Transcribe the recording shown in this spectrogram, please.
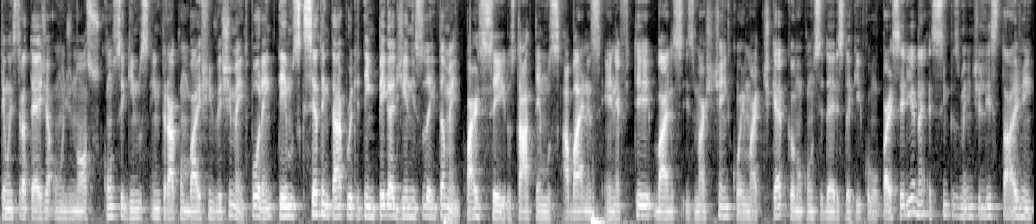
tem uma estratégia onde nós conseguimos entrar com baixo investimento. Porém, temos que se atentar porque tem pegadinha nisso daí também. Parceiros, tá? Temos a Binance NFT, Binance Smart Chain, CoinMarketCap, que eu não considero isso daqui como parceria, né? É simplesmente listagem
